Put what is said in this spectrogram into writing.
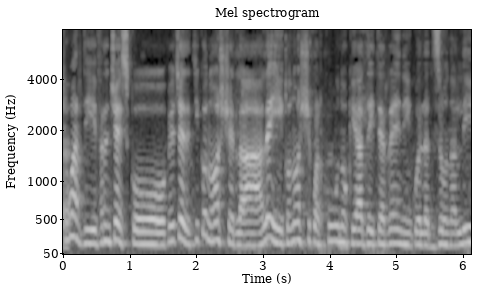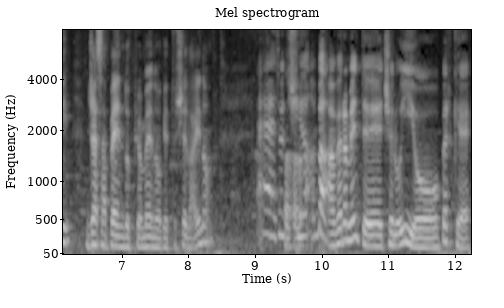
Cioè, eh. guardi, Francesco, piacere di conoscerla. Lei conosce qualcuno che ha dei terreni in quella zona lì, già sapendo più o meno che tu ce l'hai, no? Eh, tu dici. "Ah, bah, veramente ce l'ho io, perché?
